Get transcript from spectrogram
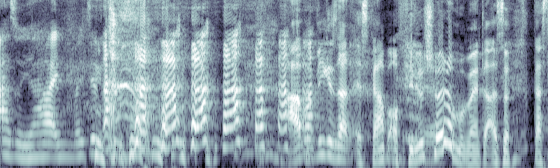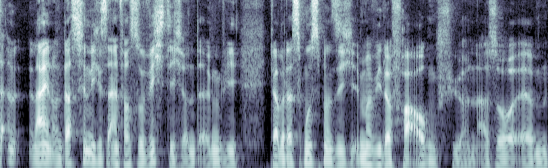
Also ja, ich möchte jetzt. Aber wie gesagt, es gab auch viele schöne Momente. Also das, nein, und das finde ich ist einfach so wichtig und irgendwie, ich glaube, das muss man sich immer wieder vor Augen führen. Also ähm,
